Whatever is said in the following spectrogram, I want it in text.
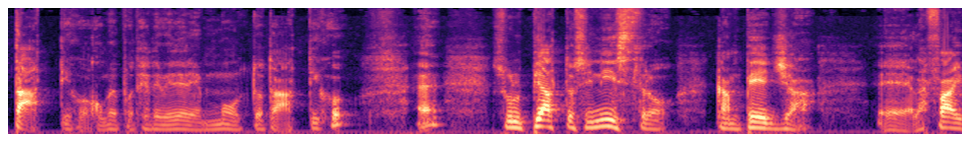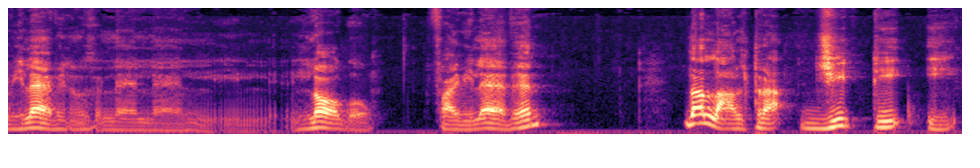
tattico, come potete vedere molto tattico. Eh. Sul piatto sinistro campeggia eh, la 511, le, le, il logo 511, dall'altra GTI,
